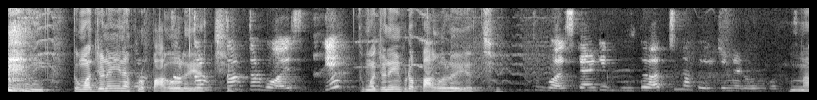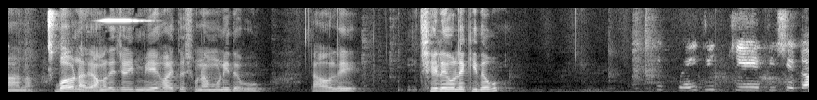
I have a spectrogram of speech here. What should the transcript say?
তোমার জন্যই না পুরো পাগল হয়ে যাচ্ছি। তোমার জন্যই পুরো পাগল হয়ে যাচ্ছি। বুঝতে পারছি না তো ওই জন্য এরকম করছি। না না বলো না আমাদের যদি মেয়ে হয় তো সোনামণি দেবো তাহলে ছেলে হলে কি দেবো? ভাই তুই কে তুই সেটা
